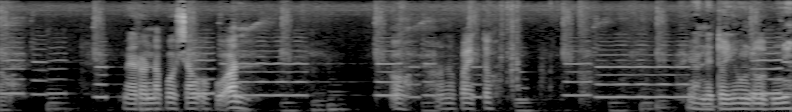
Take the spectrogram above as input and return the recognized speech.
oh. Meron na po siyang upuan. Oh, ano pa ito? Yan, ito yung loob niya.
